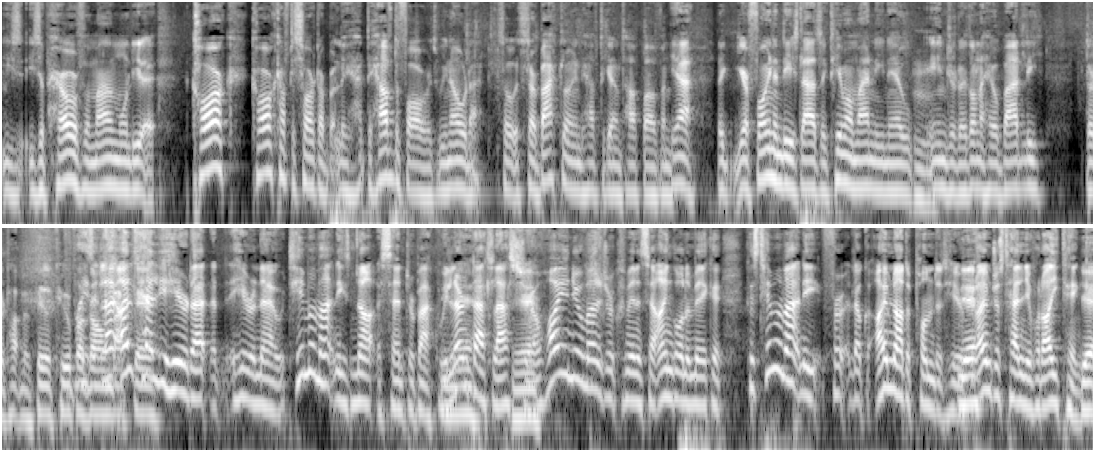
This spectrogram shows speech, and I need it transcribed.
he's he's a powerful man. Monday, uh, Cork Cork have to sort out, but like, they have the forwards. We know that. So it's their back line they have to get on top of. And Yeah. like you're finding these lads like Tim O'Mahony now Hmm. injured. I don't know how badly. They're talking about Bill Cooper going like, back I'll there. tell you here that here and now. Tim O'Mahony's not a centre back. We Yeah. learned that last year. Yeah. And why a new manager come in and say I'm going to make it? Because Tim O'Mahony, for look, I'm not a pundit here, Yeah. but I'm just telling you what I think. Yeah.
